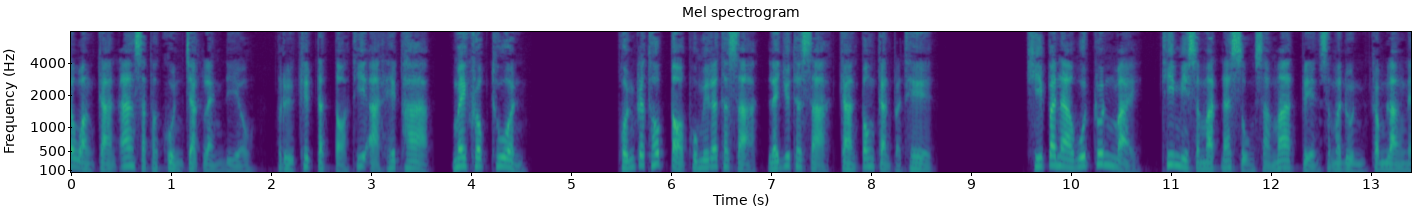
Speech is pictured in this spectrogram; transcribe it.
ระวังการอ้างสรรพคุณจากแหล่งเดียว หรือคลิปตัดต่อที่อาจให้ภาพ ไม่ครบถ้วน ผลกระทบต่อภูมิรัฐศาสตร์และยุทธศาสตร์การป้องกันประเทศ ขีปนาวุธรุ่นใหม่ที่มีสมรรถนะสูงสามารถเปลี่ยนสมดุลกำลังใน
